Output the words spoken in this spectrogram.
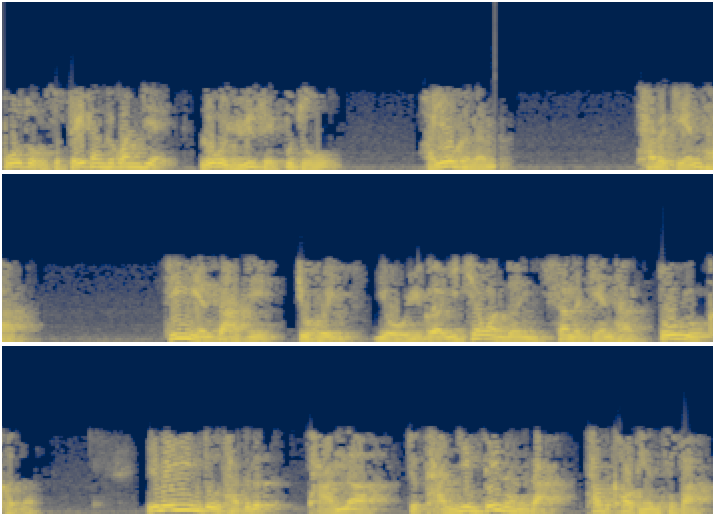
播种是非常之关键。如果雨水不足，很有可能它的减产，今年大季就会有一个一千万吨以上的减产都有可能，因为印度它这个糖呢，就弹性非常的大，它是靠天吃饭。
